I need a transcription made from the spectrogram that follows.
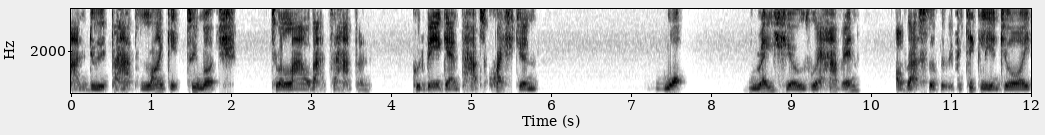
And do we perhaps like it too much to allow that to happen? Could we again perhaps question what ratios we're having of that stuff that we particularly enjoy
